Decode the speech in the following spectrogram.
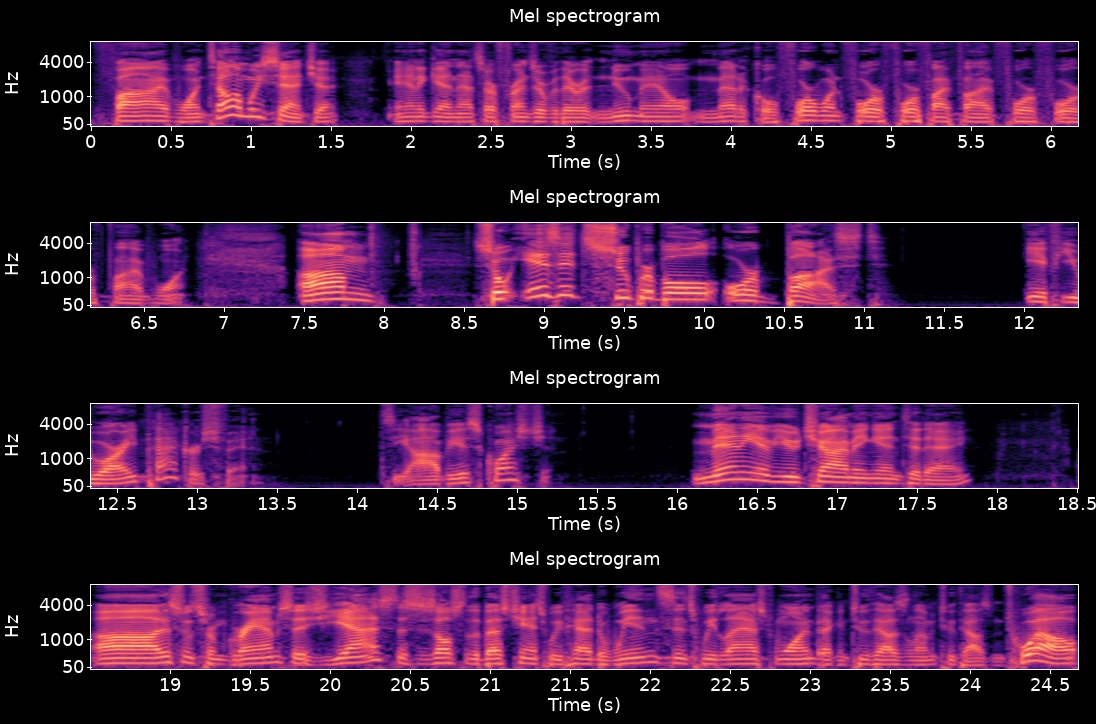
five one. Tell them we sent you. And again, that's our friends over there at NuMale Medical, 414-455-4451. Um, so is it Super Bowl or bust if you are a Packers fan? It's the obvious question. Many of you chiming in today. Uh, this one's from Graham. Says yes. This is also the best chance we've had to win since we last won back in 2011, 2012.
